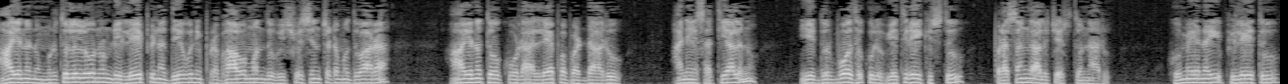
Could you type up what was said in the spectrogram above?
ఆయనను మృతులలో నుండి లేపిన దేవుని ప్రభావమందు విశ్వసించటము ద్వారా ఆయనతో కూడా లేపబడ్డారు అనే సత్యాలను ఈ దుర్బోధకులు వ్యతిరేకిస్తూ ప్రసంగాలు చేస్తున్నారు. హుమేనై ఫిలేతు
